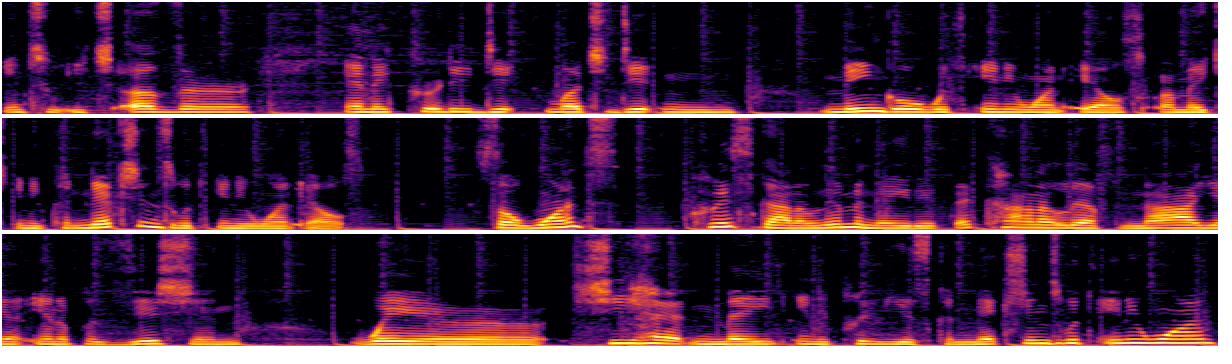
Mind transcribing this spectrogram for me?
into each other and they pretty di- much didn't mingle with anyone else or make any connections with anyone else. So once Chris got eliminated, that kind of left Nyya in a position where she hadn't made any previous connections with anyone.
